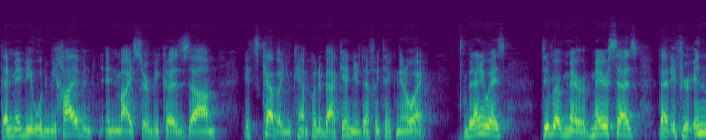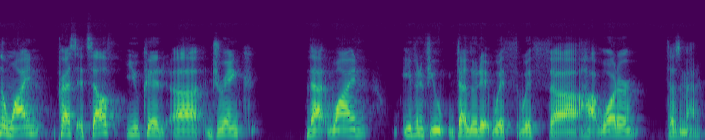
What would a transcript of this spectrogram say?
then maybe it would be chayiv in, in meiser because um, it's keva. You can't put it back in. You're definitely taking it away. But anyways, Divrei Meir. Meir says that if you're in the wine press itself, you could uh, drink that wine even if you dilute it with with uh, hot water. Doesn't matter.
